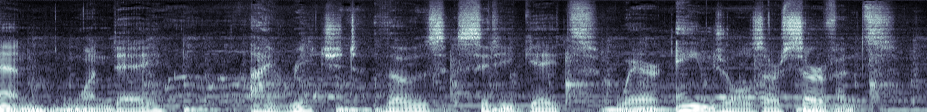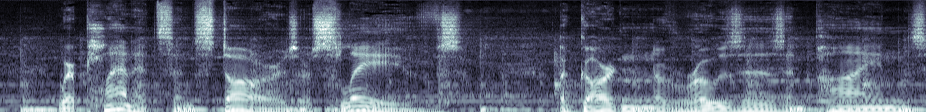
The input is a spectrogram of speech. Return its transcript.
Then, one day, I reached those city gates where angels are servants, where planets and stars are slaves. A garden of roses and pines,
